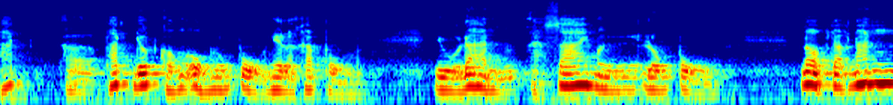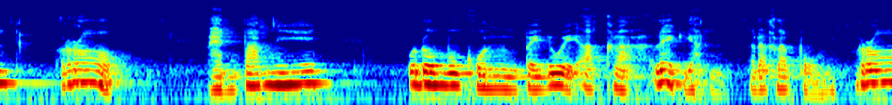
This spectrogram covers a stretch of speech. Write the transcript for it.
พัดพัดยศขององค์หลวงปู่นี่แหละครับผมอยู่ด้านซ้ายมือหลวงปู่ นอกจากนั้นรอบแผ่นปั๊มนี้ อุดมมงคลไปด้วยอักขระเลขยันนะครับผมรอ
